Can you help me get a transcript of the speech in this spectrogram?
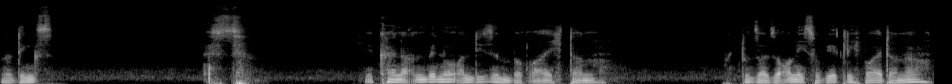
Allerdings ist hier keine Anbindung an diesem Bereich dann. Bringt uns also auch nicht so wirklich weiter, ne?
